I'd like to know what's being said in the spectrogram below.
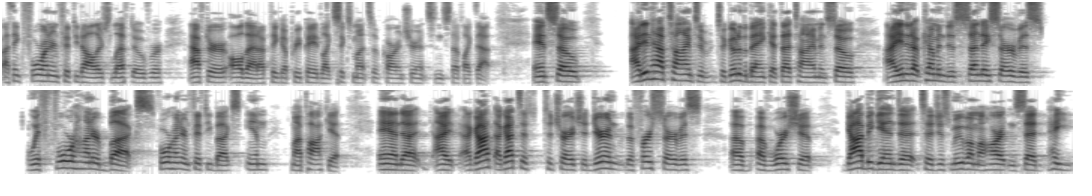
I think $450 left over after all that. I think I prepaid like six months of car insurance and stuff like that. And so I didn't have time to, to go to the bank at that time. And so I ended up coming to Sunday service with 400 bucks, 450 bucks in my pocket. And uh, I, I got, I got to, to church, and during the first service of, of worship, God began to, to just move on my heart and said, Hey,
